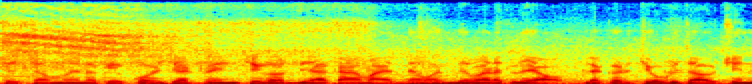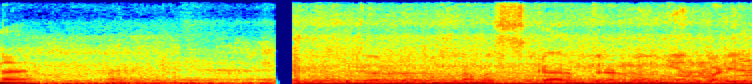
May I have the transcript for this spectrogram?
त्याच्यामुळे नक्की कोणत्या ट्रेनची गर्दी आहे काय माहीत नाही. वंदे भारतला आपल्याकडची एवढी जावची नाही तर नमस्कार मित्रांनो मी अन पाटील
